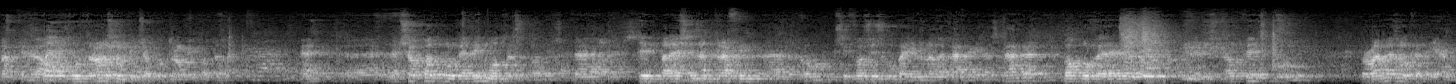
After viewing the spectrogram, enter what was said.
perquè el control és el pitjor control que pot haver. Eh? Això pot voler dir moltes coses. Eh, T'impedeixen entrar fins, eh, com si fossis un vehicle de càrrega i descàrrega, pot voler dir el fets públic. El problema és el que diem,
